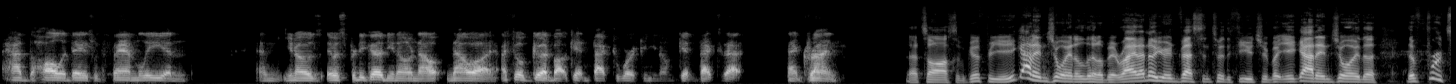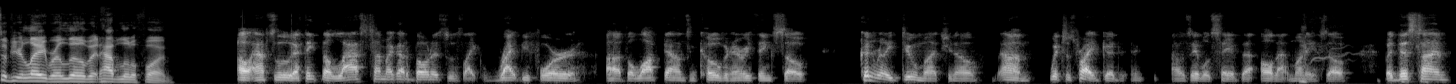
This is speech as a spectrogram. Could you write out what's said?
had the holidays with family and, and, you know, it was, it was pretty good, you know, now, now uh, I feel good about getting back to work and, you know, getting back to that, that grind. That's awesome. Good for you. You got to enjoy it a little bit, right? I know you're investing to the future, but you got to enjoy the the fruits of your labor a little bit, have a little fun. Oh, absolutely. I think the last time I got a bonus was like right before uh, the lockdowns and COVID and everything. So couldn't really do much, you know, um, which was probably good. I was able to save that all that money. So, but this time,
